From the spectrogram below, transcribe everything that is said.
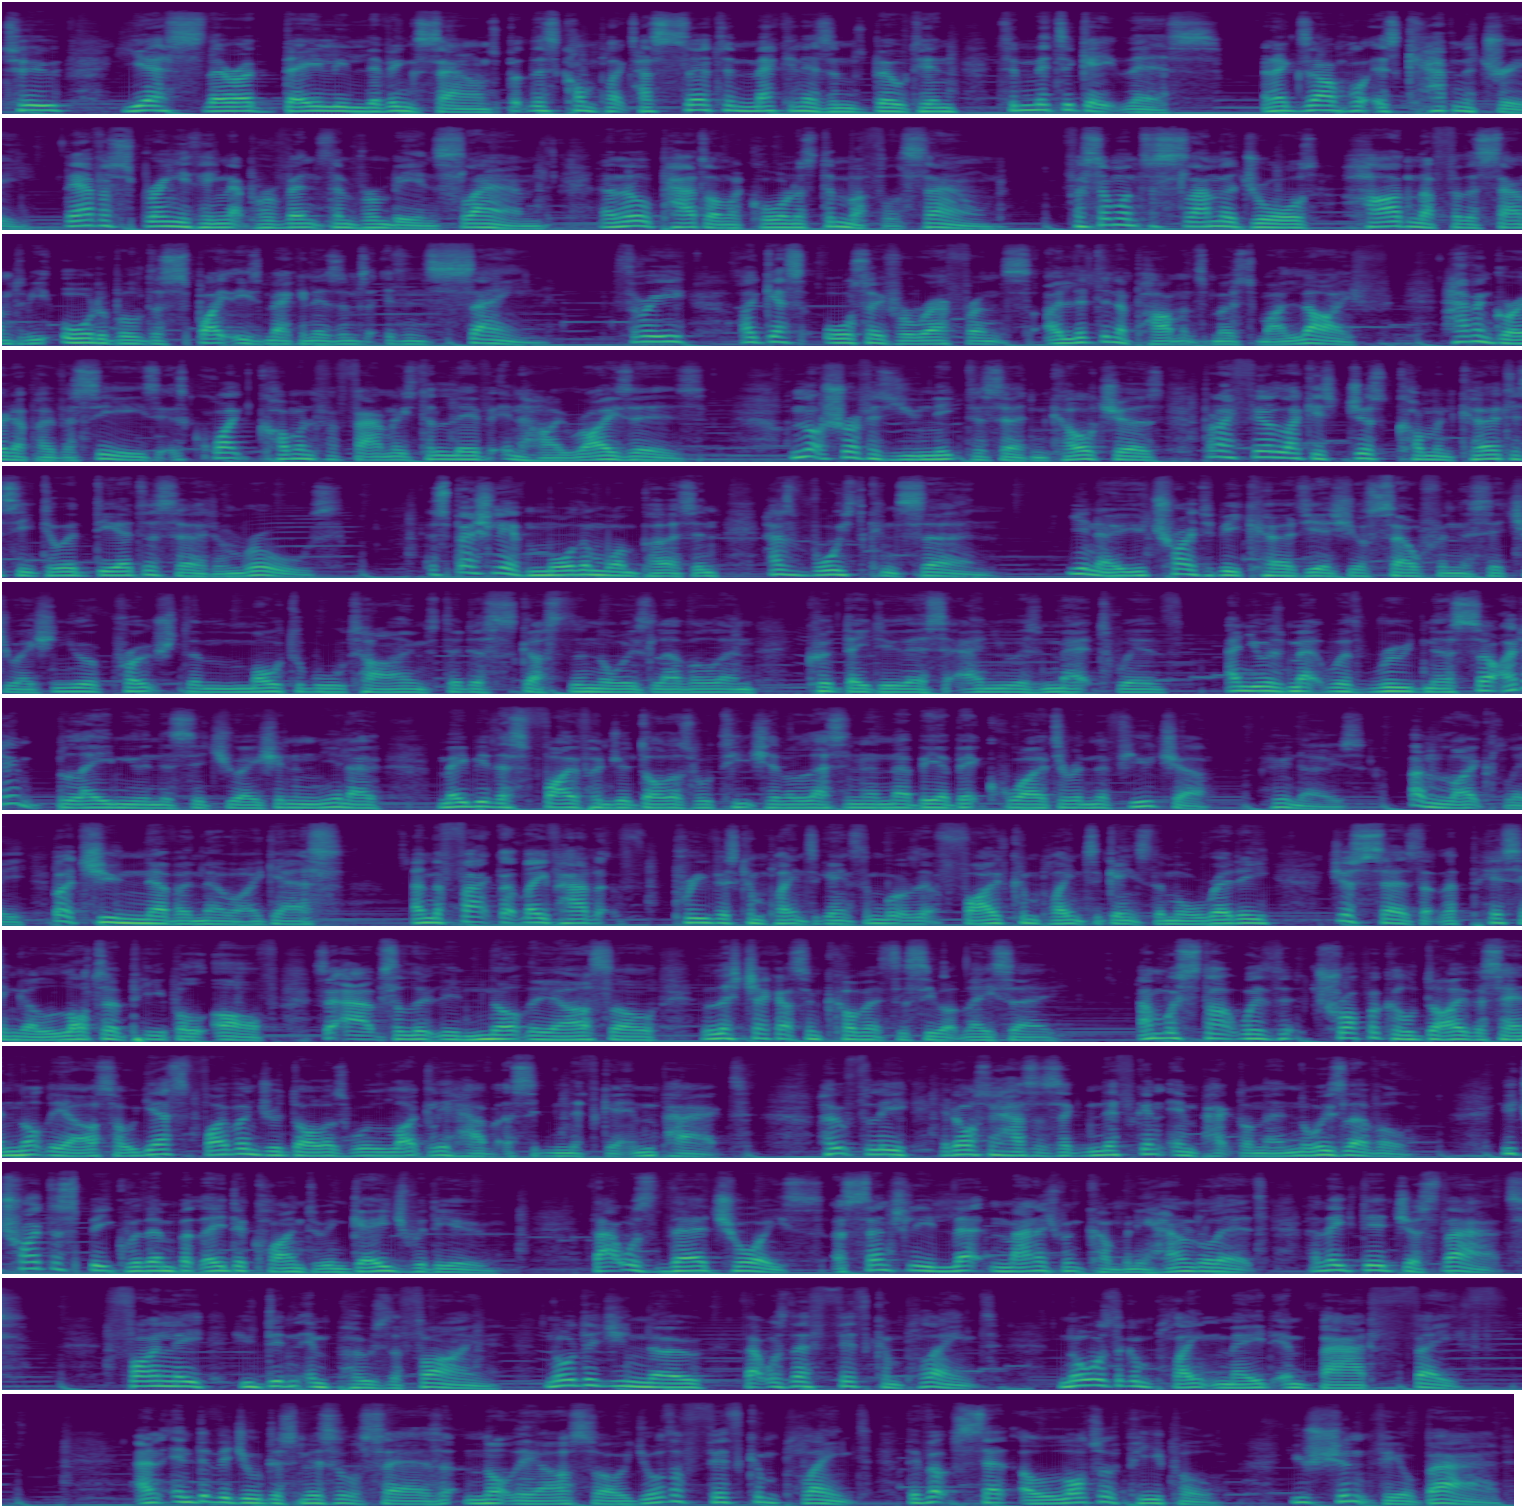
2. Yes, there are daily living sounds, but this complex has certain mechanisms built in to mitigate this. An example is cabinetry. They have a springy thing that prevents them from being slammed, and a little pads on the corners to muffle sound. For someone to slam the drawers hard enough for the sound to be audible despite these mechanisms is insane. 3. I guess also for reference, I lived in apartments most of my life. Having grown up overseas, it's quite common for families to live in high rises. I'm not sure if it's unique to certain cultures, but I feel like it's just common courtesy to adhere to certain rules, especially if more than one person has voiced concern. You know, you try to be courteous yourself in the situation. You approach them multiple times to discuss the noise level and could they do this, and you was met with and you was met with rudeness. So I don't blame you in this situation. And you know, maybe this $500 will teach them a lesson and they'll be a bit quieter in the future. Who knows? Unlikely, but you never know, I guess. And the fact that they've had previous complaints against them, what was it, five complaints against them already, just says that they're pissing a lot of people off. So, absolutely not the arsehole. Let's check out some comments to see what they say. And we'll start with Tropical Diver saying, not the arsehole. Yes, $500 will likely have a significant impact. Hopefully, it also has a significant impact on their noise level. You tried to speak with them, but they declined to engage with you. That was their choice. Essentially, let management company handle it, and they did just that. Finally, you didn't impose the fine, nor did you know that was their fifth complaint, nor was the complaint made in bad faith. An individual dismissal says, Not the arsehole, you're the fifth complaint. They've upset a lot of people. You shouldn't feel bad.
